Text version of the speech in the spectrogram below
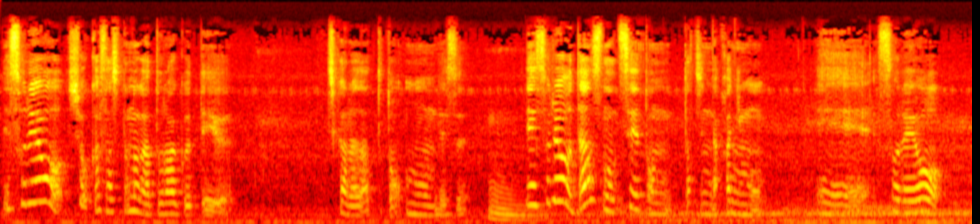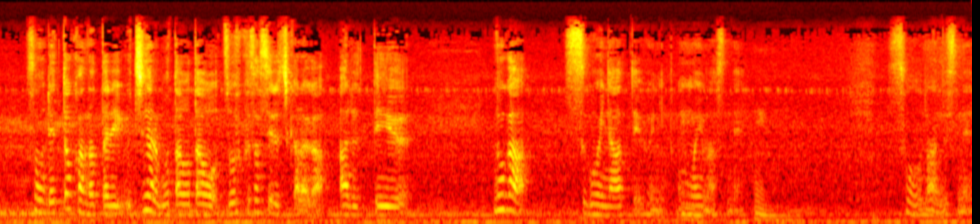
でそれを昇華させたのがドラッグっていう力だったと思うんです。うん。でそれをダンスの生徒たちの中にも、えーそれをその劣等感だったり内なるごたごたを増幅させる力があるっていうのがすごいなっていうふうに思いますね、うんそうなんですね。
